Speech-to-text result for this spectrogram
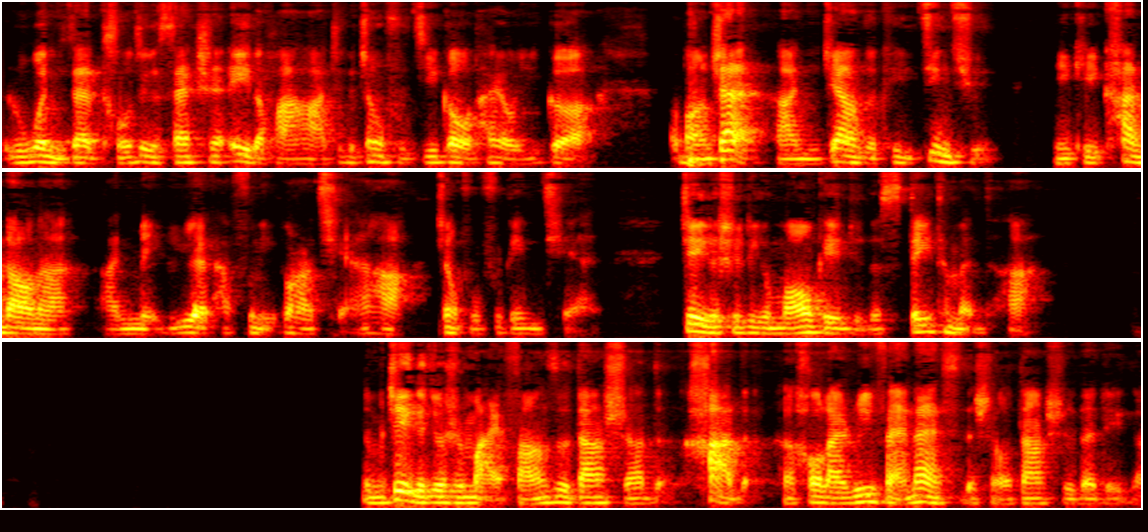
如果你在投这个 Section A 的话，哈，这个政府机构它有一个网站啊，你这样子可以进去，你可以看到呢，啊，你每个月他付你多少钱哈，政府付给你钱，这个是这个 mortgage 的 statement 哈。那么这个就是买房子当时的 HUD 和后来 refinance 的时候当时的这个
